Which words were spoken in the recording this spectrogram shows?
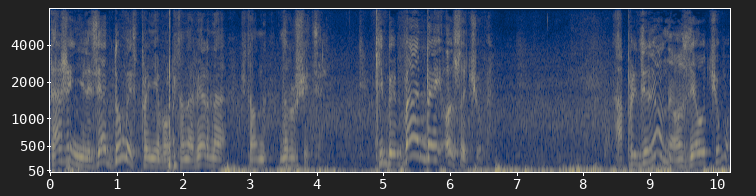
Даже нельзя думать про него, что, наверное, что он нарушитель. Кибевадой осачува. Определенно он сделал чубу.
